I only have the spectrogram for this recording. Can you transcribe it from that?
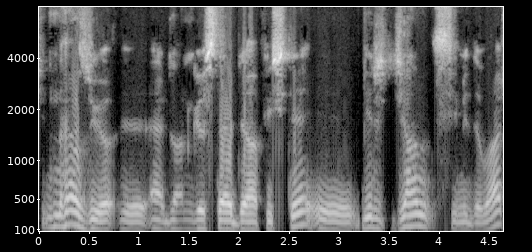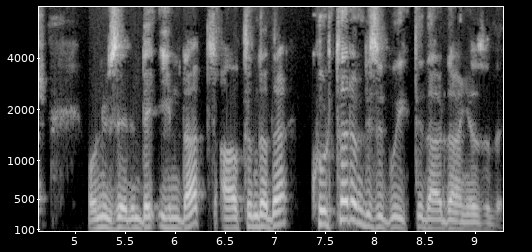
Şimdi ne yazıyor e, Erdoğan'ın gösterdiği afişte? E, bir can simidi var. Onun üzerinde imdat, altında da kurtarın bizi bu iktidardan yazılı.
